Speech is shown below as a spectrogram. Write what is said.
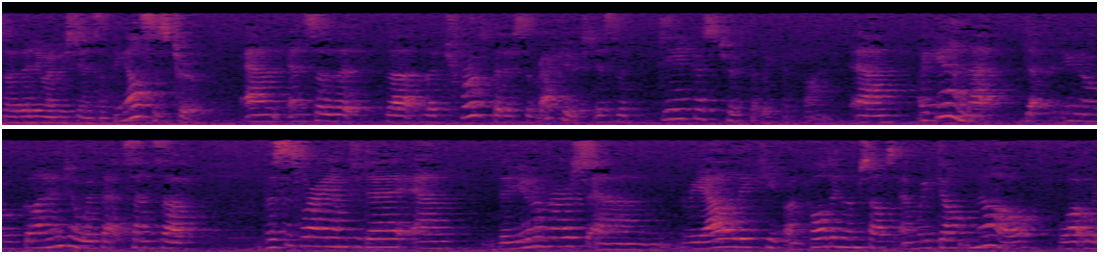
so then you understand something else is true. And, and so the, the, the truth that is the refuge is the deepest truth that we can find. And again, that, that, you know, gone into with that sense of this is where I am today and the universe and reality keep unfolding themselves and we don't know what we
